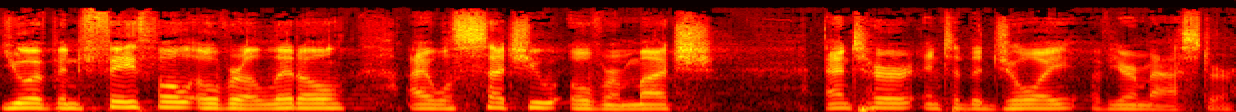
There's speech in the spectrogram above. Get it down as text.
You have been faithful over a little. I will set you over much. Enter into the joy of your master.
